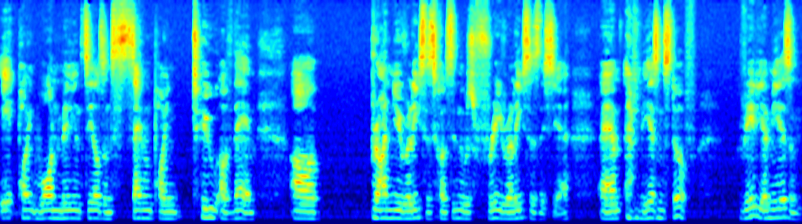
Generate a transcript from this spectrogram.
8.1 million sales and 7.2 of them are brand new releases, considering there was three releases this year. Um, amazing stuff. Really amazing.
